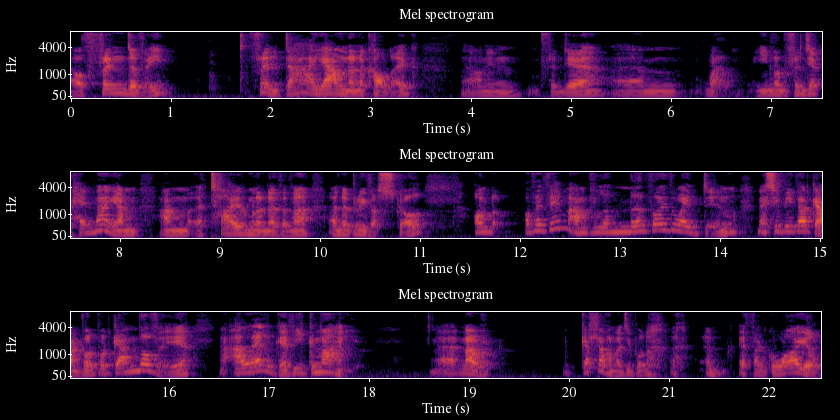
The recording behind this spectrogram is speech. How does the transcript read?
Oedd ffrind y fi, ffrind da iawn yn y coleg, o'n i'n ffrindiau, um, wel, un o'r ffrindiau pennau am, am y tair mlynedd yna yn y brifysgol, ond oedd e ddim am flynyddoedd wedyn nes i fi ddarganfod bod ganddo fe alergedd i gnau. E, nawr, gallai hwnna wedi bod yn eitha gwael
